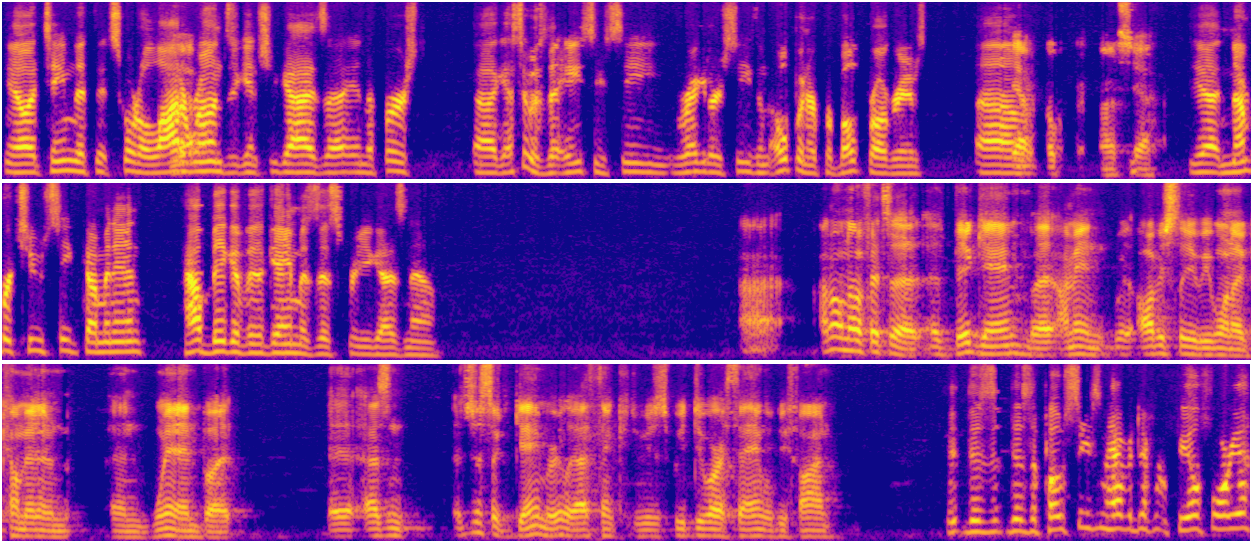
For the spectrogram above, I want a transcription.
you know, a team that, that scored a lot of runs against you guys uh, in the first. Uh, I guess it was the ACC regular season opener for both programs. Um, yeah, us, yeah, yeah. Number two seed coming in. How big of a game is this for you guys now? Uh, I don't know if it's a, a, big game, but I mean, obviously we want to come in and, and win, but as in, it's just a game, really. I think we just we do our thing, we'll be fine. Does does the postseason have a different feel for you?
